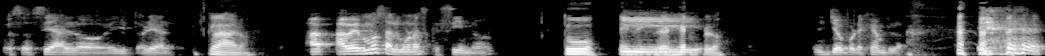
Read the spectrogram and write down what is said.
pues, social o editorial. Claro. Ha- Habemos algunas que sí, ¿no? Tú, en Y- ejemplo. Yo, por ejemplo.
